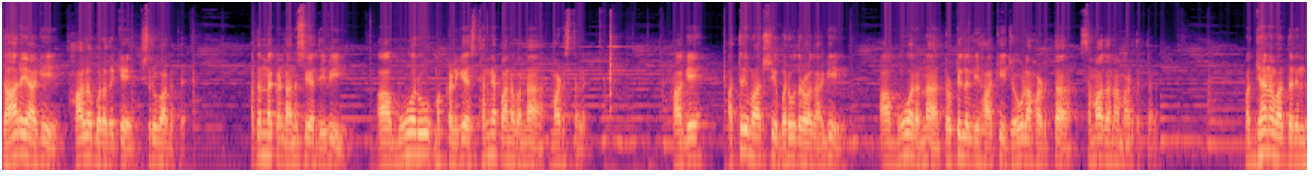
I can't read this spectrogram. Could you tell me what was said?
ಧಾರೆಯಾಗಿ ಹಾಲು ಬರೋದಕ್ಕೆ ಶುರುವಾಗುತ್ತೆ. ಅದನ್ನು ಕಂಡ ಅನಸೂಯ ದೇವಿ ಆ ಮೂವರು ಮಕ್ಕಳಿಗೆ ಸ್ತನ್ಯಪಾನವನ್ನು ಮಾಡಿಸ್ತಾಳೆ. ಹಾಗೆ ಅತ್ರಿ ಮಹರ್ಷಿ ಬರುವುದರೊಳಗಾಗಿ ಆ ಮೂವರನ್ನು ತೊಟ್ಟಿಲಲ್ಲಿ ಹಾಕಿ ಜೋಗುಳ ಹಾಡುತ್ತಾ ಸಮಾಧಾನ ಮಾಡ್ತಿರ್ತಾಳೆ. ಮಧ್ಯಾಹ್ನವಾದ್ದರಿಂದ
